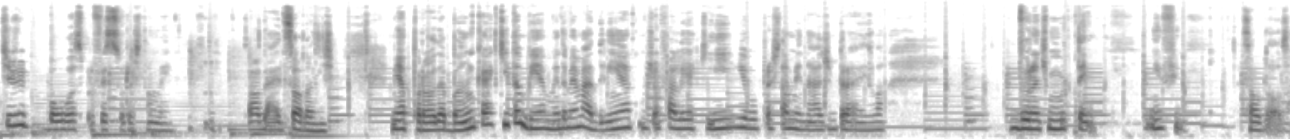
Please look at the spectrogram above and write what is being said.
tive boas professoras também. Saudade, Solange. Minha pró da banca, que também é mãe da minha madrinha, como já falei aqui, e eu vou prestar homenagem para ela durante muito tempo. Enfim, saudosa.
